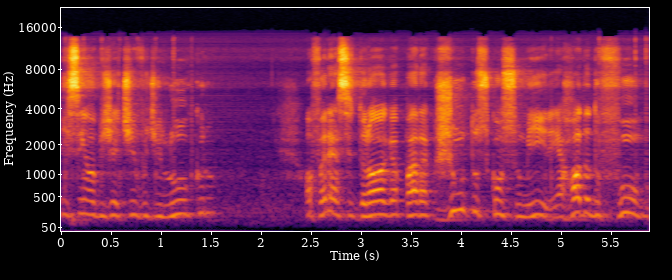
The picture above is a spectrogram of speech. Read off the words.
e sem objetivo de lucro, oferece droga para juntos consumirem, a roda do fumo.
